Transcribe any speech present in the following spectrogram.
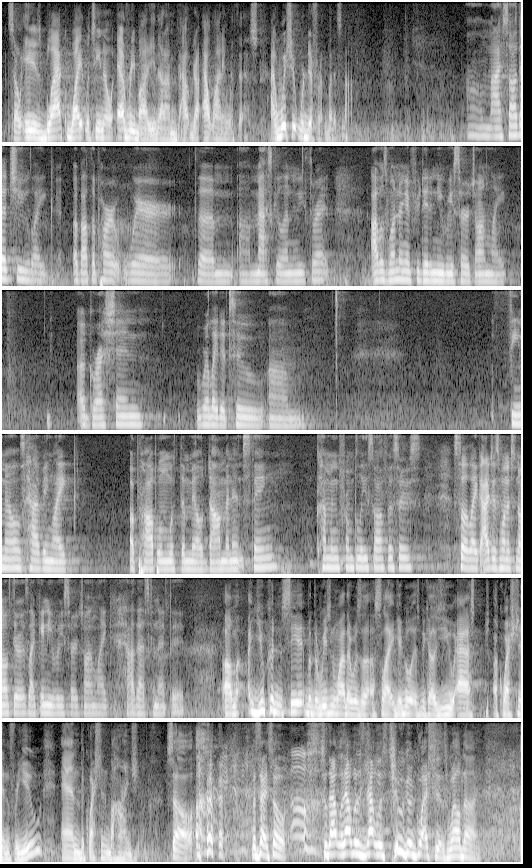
So it is black, white, Latino, everybody that I'm out, outlining with this. I wish it were different, but it's not. Um, I saw that you like about the part where the um, masculinity threat. I was wondering if you did any research on like aggression related to um, females having like a problem with the male dominance thing coming from police officers. So like I just wanted to know if there was like any research on like how that's connected. Um, you couldn't see it, but the reason why there was a, a, slight giggle is because you asked a question for you and the question behind you. So, but so, oh. so that, that, was, that was two good questions. Well done.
